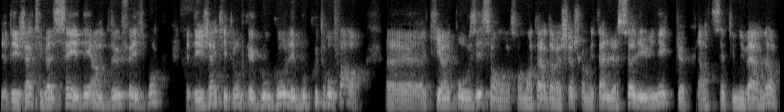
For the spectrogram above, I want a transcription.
Il y a des gens qui veulent scinder en deux Facebook. Il y a des gens qui trouvent que Google est beaucoup trop fort, euh, qui a imposé son, moteur de recherche comme étant le seul et unique dans cet univers-là.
